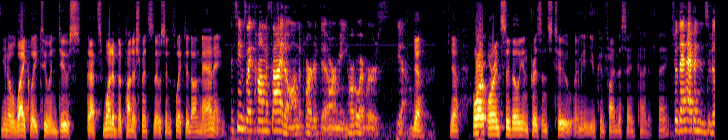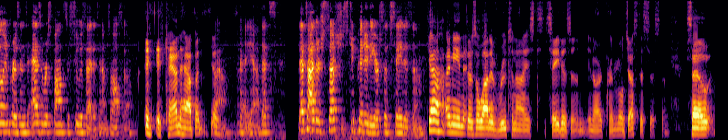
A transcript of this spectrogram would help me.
you know, likely to induce. That's one of the punishments that was inflicted on Manning. It seems like homicidal on the part of the army or whoever's. Yeah. Yeah. Yeah, or or in civilian prisons too. I mean, you can find the same kind of thing. So that happens in civilian prisons as a response to suicide attempts, also. It it can happen. Yeah. Wow. Okay. Yeah. That's that's either such stupidity or such sadism. Yeah, I mean, there's a lot of routinized sadism in our criminal justice system. So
